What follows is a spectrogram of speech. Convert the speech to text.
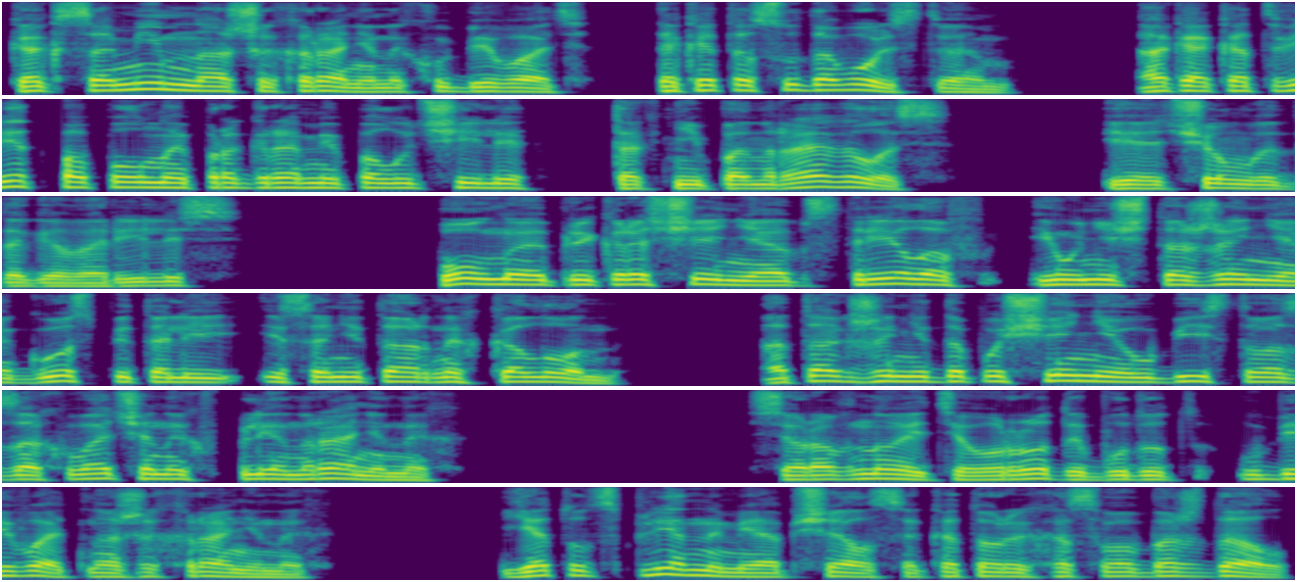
Как самим наших раненых убивать, так это с удовольствием. А как ответ по полной программе получили, так не понравилось? И о чем вы договорились? Полное прекращение обстрелов и уничтожение госпиталей и санитарных колонн, а также недопущение убийства захваченных в плен раненых. Все равно эти уроды будут убивать наших раненых. Я тут с пленными общался, которых освобождал,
